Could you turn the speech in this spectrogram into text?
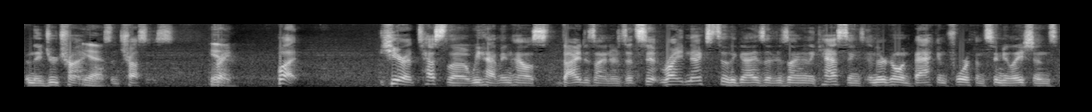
And they drew triangles yeah. and trusses. Yeah. Right. But here at Tesla, we have in-house die designers that sit right next to the guys that are designing the castings, and they're going back and forth on simulations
